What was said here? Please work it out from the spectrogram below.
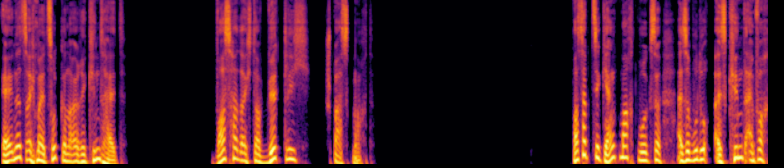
Erinnert euch mal zurück an eure Kindheit. Was hat euch da wirklich Spaß gemacht? Was habt ihr gern gemacht, wo, gesagt- also wo du als Kind einfach,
